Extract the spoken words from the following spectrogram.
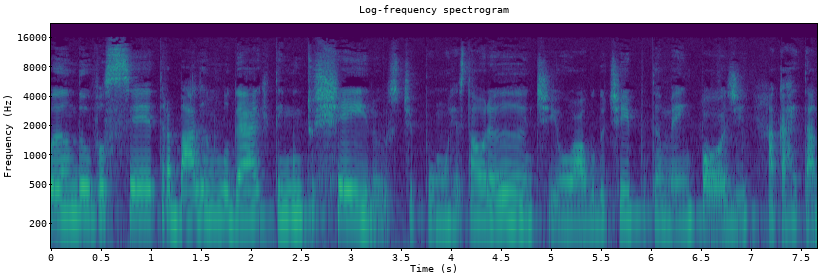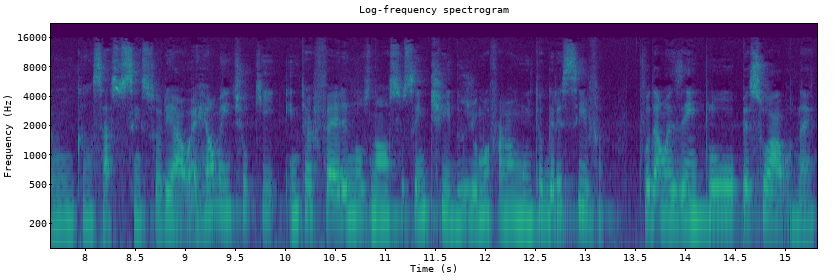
quando você trabalha num lugar que tem muitos cheiros, tipo um restaurante ou algo do tipo, também pode acarretar num cansaço sensorial. É realmente o que interfere nos nossos sentidos de uma forma muito agressiva. Vou dar um exemplo pessoal, né?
